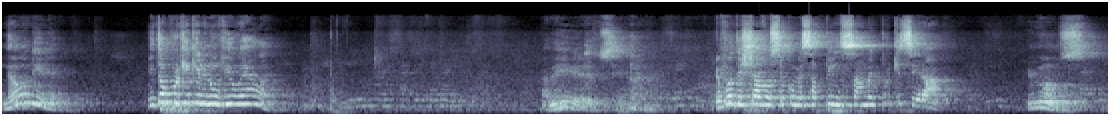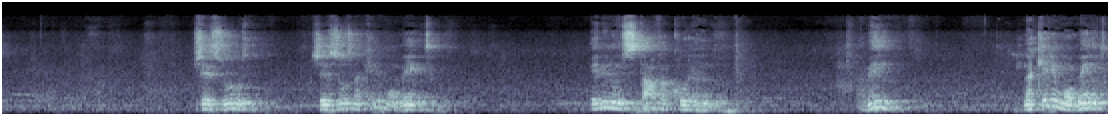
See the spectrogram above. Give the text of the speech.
não, Lilian. Então por que, que ele não viu ela? Amém, igreja do Senhor? Eu vou deixar você começar a pensar, mas por que será? Irmãos, Jesus, Jesus naquele momento, ele não estava curando. Amém? Naquele momento,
